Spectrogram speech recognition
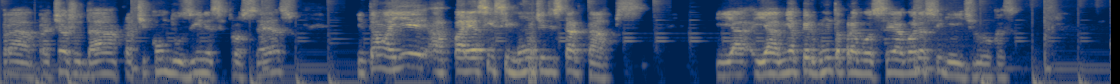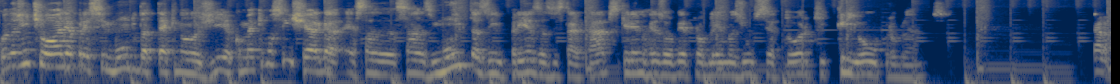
para te ajudar, para te conduzir nesse processo? Então aí aparece esse monte de startups. E a, e a minha pergunta para você agora é o seguinte, Lucas: quando a gente olha para esse mundo da tecnologia, como é que você enxerga essas, essas, muitas empresas, startups, querendo resolver problemas de um setor que criou problemas? Cara,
